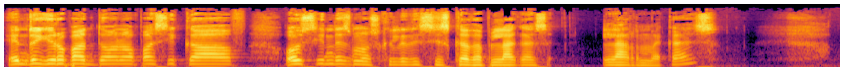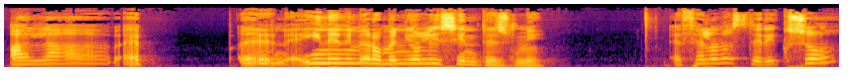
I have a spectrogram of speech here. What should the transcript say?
Εν το γύρο παντών, ο Πασικάφ, ο σύνδεσμος κλήρησης κατά πλάκα Λάρνακας. Αλλά ε, ε, είναι ενημερωμένοι όλοι οι σύνδεσμοι. Ε, θέλω να στηρίξω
